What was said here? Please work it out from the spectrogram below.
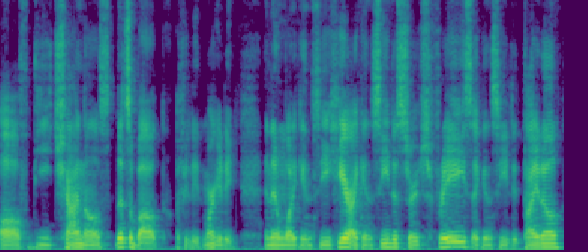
of the channels that's about affiliate marketing. And then what I can see here I can see the search phrase I can see the title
